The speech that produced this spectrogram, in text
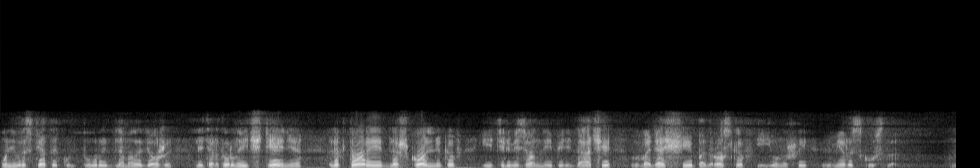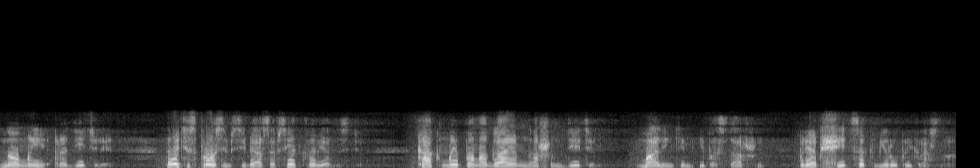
университеты культуры для молодежи, литературные чтения, лектории для школьников и телевизионные передачи, вводящие подростков и юношей в мир искусства. Но мы, родители, давайте спросим себя со всей откровенностью, как мы помогаем нашим детям, маленьким и постарше, приобщиться к миру прекрасного.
